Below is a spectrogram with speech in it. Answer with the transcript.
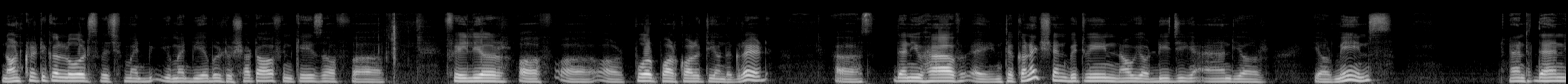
non critical loads which might be, you might be able to shut off in case of uh, failure of uh, or poor power quality on the grid. Uh, then you have a interconnection between now your DG and your, your mains and then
